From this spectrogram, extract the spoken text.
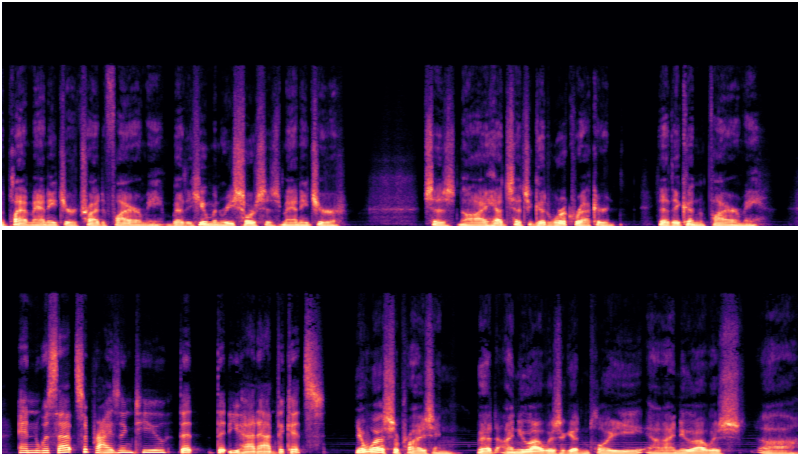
The plant manager tried to fire me, but the human resources manager says, no, I had such a good work record that they couldn't fire me. And was that surprising to you that, that you had advocates? It was surprising, but I knew I was a good employee and I knew I was uh,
